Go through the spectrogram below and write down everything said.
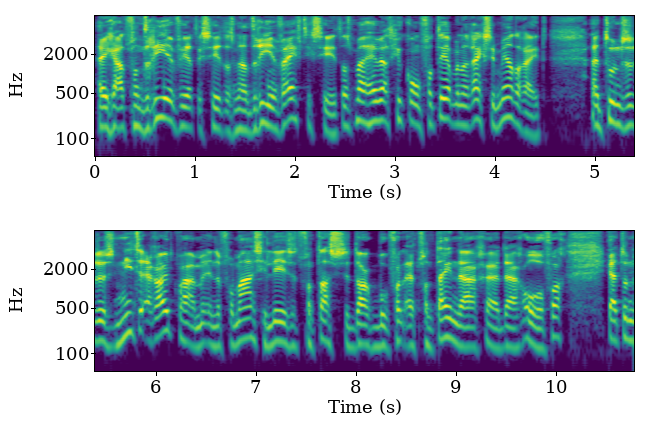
hij gaat van 43 zetels naar 53 zetels, maar hij werd geconfronteerd met een rechtse meerderheid. En toen ze dus niet eruit kwamen in de formatie, lees het fantastische dagboek van Ed van Tijn daar, uh, daarover. Ja, toen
